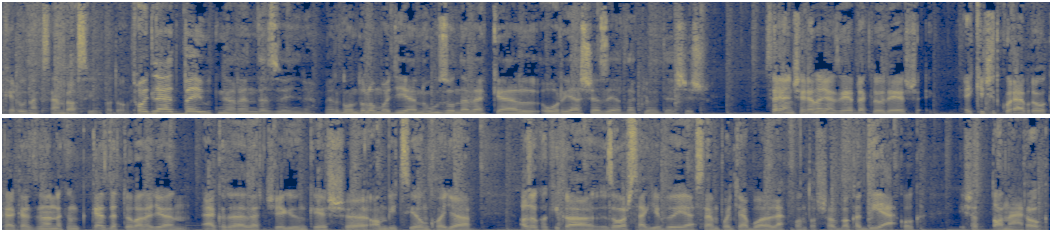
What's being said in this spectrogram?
kerülnek szembe a színpadon. Hogy lehet bejutni a rendezvényre? Mert gondolom, hogy ilyen húzónevekkel óriási az érdeklődés is. Szerencsére nagyon az érdeklődés egy kicsit korábbról kell kezdenem. Nekünk kezdettől van egy olyan elkötelezettségünk és ambíciónk, hogy a, azok, akik az ország jövője szempontjából a legfontosabbak, a diákok és a tanárok,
